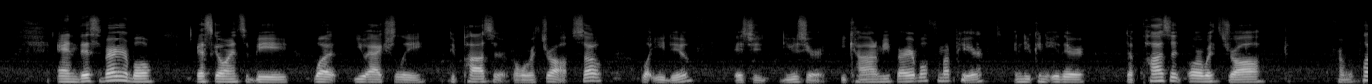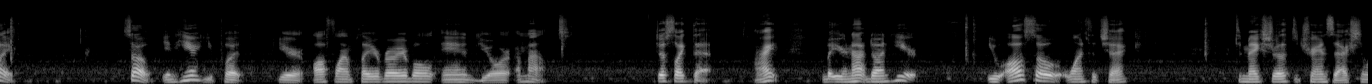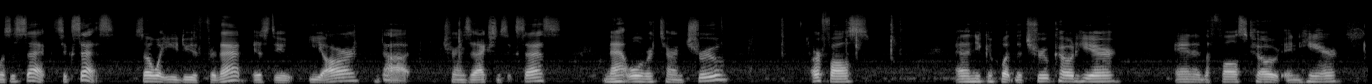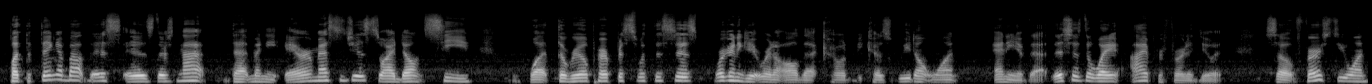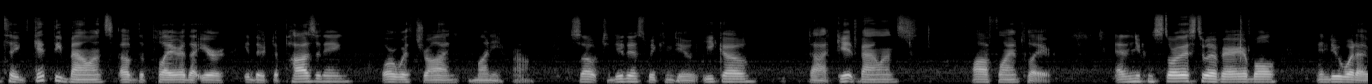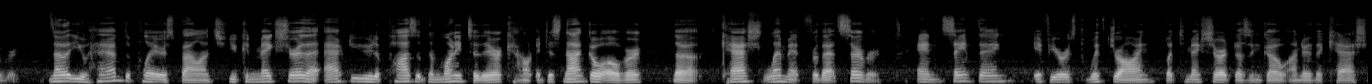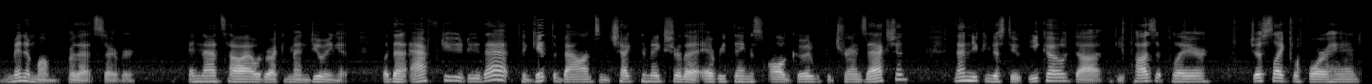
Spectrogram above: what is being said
And this variable is going to be what you actually deposit or withdraw. So what you do is you use your economy variable from up here and you can either deposit or withdraw from the player. So in here you put your offline player variable and your amount. Just like that. Alright? But you're not done here. You also want to check to make sure that the transaction was a success. So what you do for that is do er dot transaction success that will return true or false. And then you can put the true code here and the false code in here. But the thing about this is there's not that many error messages so I don't see what the real purpose with this is. We're gonna get rid of all that code because we don't want any of that. This is the way I prefer to do it. So first you want to get the balance of the player that you're either depositing or withdrawing money from. So to do this we can do eco dot get balance offline player and then you can store this to a variable and do whatever Now that you have the player's balance, you can make sure that after you deposit the money to their account, it does not go over the cash limit for that server. And same thing if you're withdrawing, but to make sure it doesn't go under the cash minimum for that server. And that's how I would recommend doing it. But then after you do that, to get the balance and check to make sure that everything's all good with the transaction, then you can just do eco.depositPlayer, just like beforehand,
